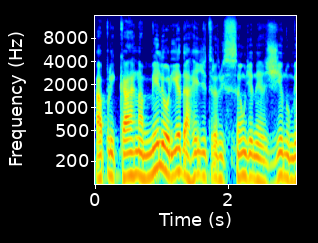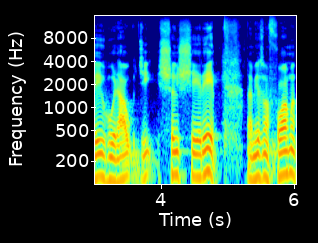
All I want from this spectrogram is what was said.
aplicar na melhoria da rede de transmissão de energia no meio rural de Xanxerê. Da mesma forma,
